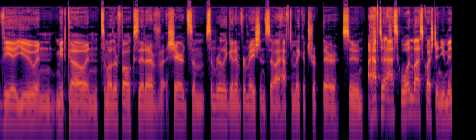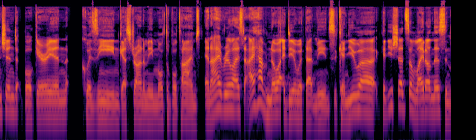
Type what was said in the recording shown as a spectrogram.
via you and Mitko and some other folks that have shared some some really good information. So I have to make a trip there soon. I have to ask one last question. You mentioned Bulgarian cuisine gastronomy multiple times and i realized i have no idea what that means can you uh can you shed some light on this and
